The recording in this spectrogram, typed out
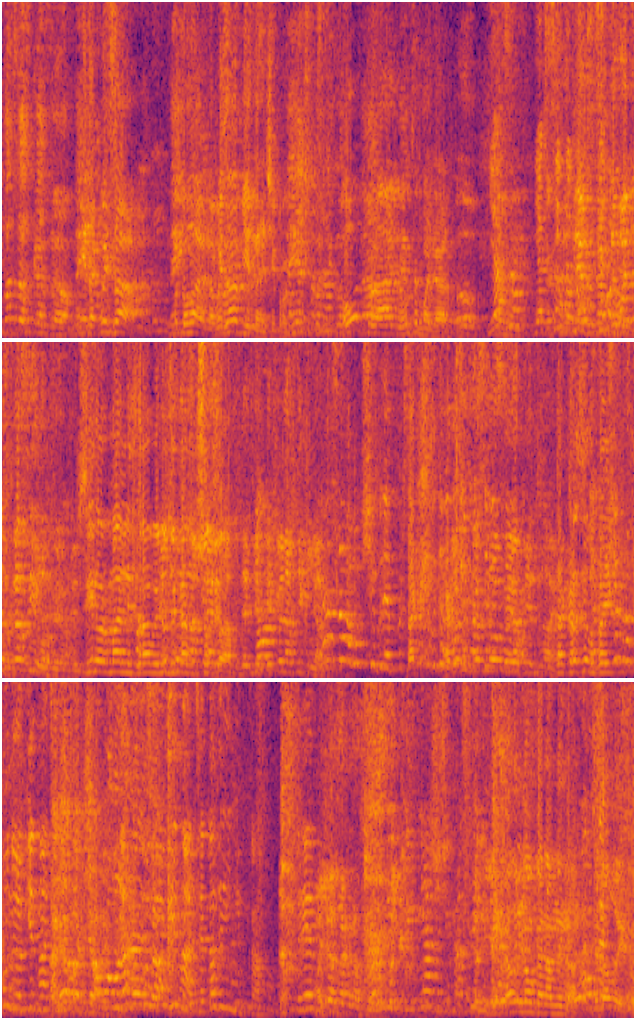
Хто це сказав? Ні, так ви за. Миколаївна, ви за об'єднання чи проти? От правильно, ну це понятно. Я за. Я всім давно про це говорила. Давайте з красиловкою. Всі нормальні, здраві люди кажуть, що за. Якщо нам втекня. Я за взагалі буде. Так, Представте, буде Давайте дуже з красиве красиловкою село. об'єднаємо. Так Я красиво, взагалі пропоную об'єднатися. Так, Я так, так. пропоную об'єднатися. Калинівка. Треба. А я за красиловку. Княжичі, красиві. Ні, Калиновка нам не треба, це далеко.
